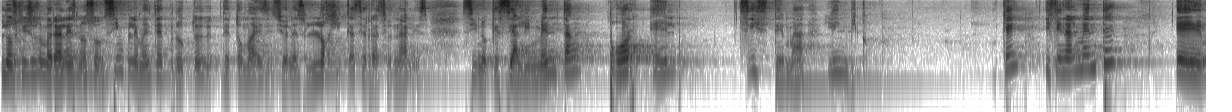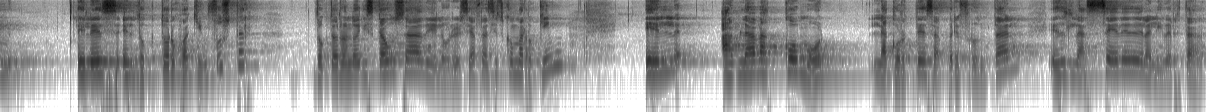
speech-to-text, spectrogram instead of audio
los juicios morales no son simplemente producto de toma de decisiones lógicas y racionales, sino que se alimentan por el sistema límbico. ¿Ok? Y finalmente, em, él es el doctor Joaquín Fuster, doctor honoris causa de la Universidad Francisco Marroquín, él hablaba cómo la corteza prefrontal es la sede de la libertad.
